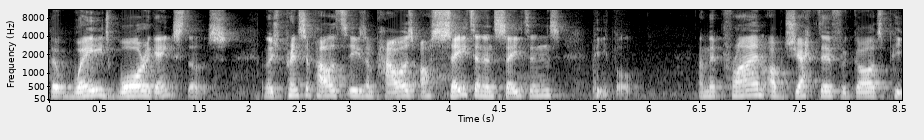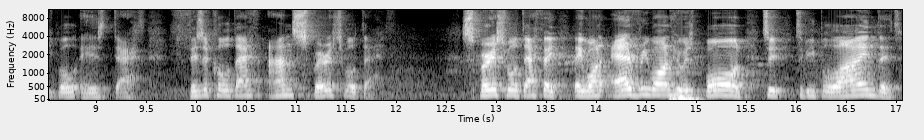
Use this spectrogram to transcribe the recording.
that wage war against us. And those principalities and powers are Satan and Satan's people. And the prime objective for God's people is death physical death and spiritual death. Spiritual death, they, they want everyone who is born to, to be blinded.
